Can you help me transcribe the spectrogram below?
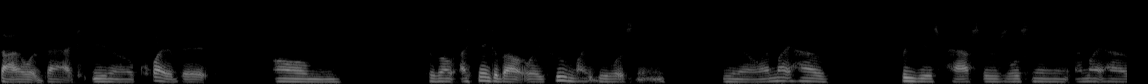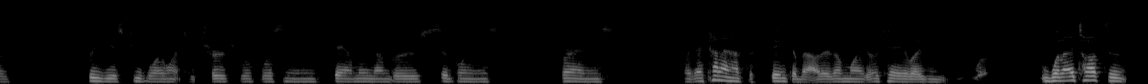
dial it back, you know, quite a bit. Um, because I think about like who might be listening. You know, I might have previous pastors listening. I might have previous people I went to church with listening, family members, siblings, friends. Like I kind of have to think about it. I'm like, okay, like when I talk to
